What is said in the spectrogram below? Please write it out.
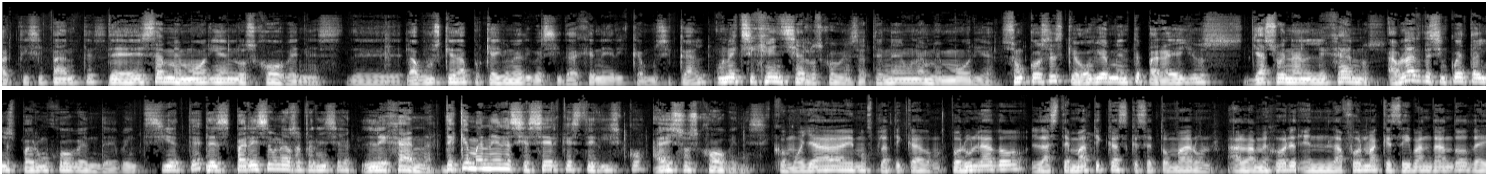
participantes de esa memoria en los jóvenes, de la búsqueda, porque hay una diversidad genérica musical, una exigencia a los jóvenes a tener una memoria. Son cosas que obviamente para ellos ya suenan lejanos. Hablar de 50 años para un joven de 27 les parece una referencia lejana. ¿De qué manera se acerca este disco a esos jóvenes? Como ya hemos platicado, por un lado, las temáticas que se tomaron, a lo mejor en la forma que se iban dando de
